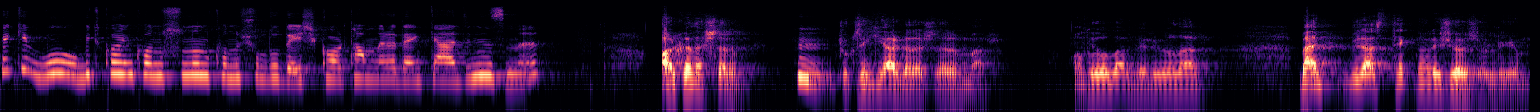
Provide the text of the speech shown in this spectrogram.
Peki bu Bitcoin konusunun konuşulduğu değişik ortamlara denk geldiniz mi? Arkadaşlarım, çok zeki arkadaşlarım var. Alıyorlar, veriyorlar. Ben biraz teknoloji özürlüyüm.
